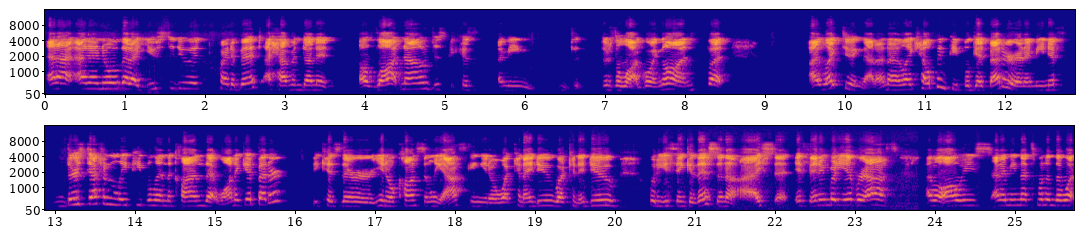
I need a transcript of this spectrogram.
And I, and I know that I used to do it quite a bit. I haven't done it a lot now just because, I mean, th- there's a lot going on, but I like doing that and I like helping people get better. And I mean, if there's definitely people in the clan that want to get better because they're, you know, constantly asking, you know, what can I do? What can I do? What do you think of this? And I said, if anybody ever asks, I will always, and I mean, that's one of the what,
